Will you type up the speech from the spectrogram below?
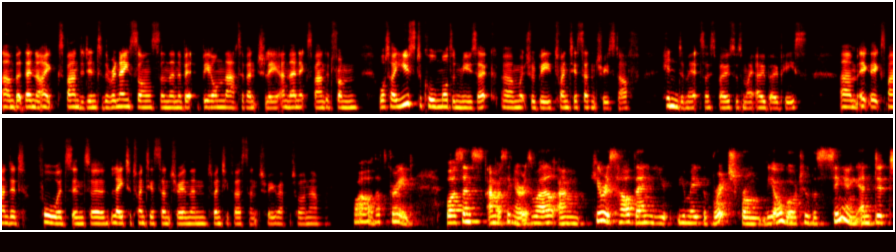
um, but then I expanded into the Renaissance and then a bit beyond that eventually, and then expanded from what I used to call modern music, um, which would be 20th century stuff, Hindemith, I suppose, was my oboe piece. Um, it, it expanded forwards into later 20th century and then 21st century repertoire now. Wow, that's great. Well, since I'm a singer as well, I'm curious how then you, you made the bridge from the oboe to the singing. And did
